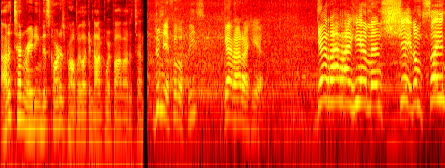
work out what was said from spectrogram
Out of 10 rating, this card is probably like a 9.5 out of 10. Do me a favor, please. Get out of here. Get out of here, man. Shit, I'm saying.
